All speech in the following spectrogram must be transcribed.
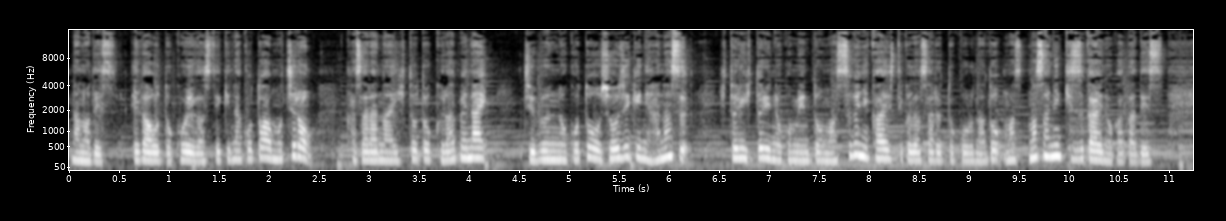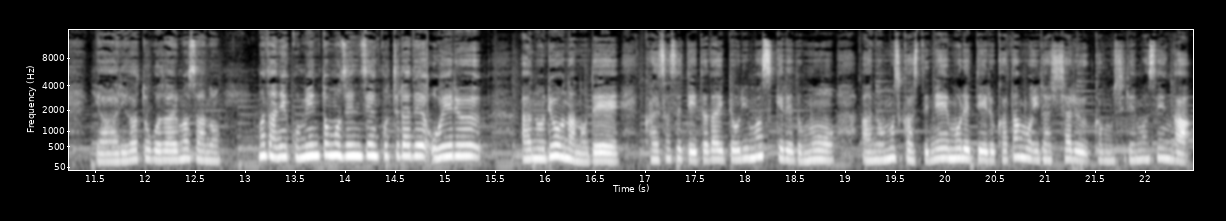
なのです。笑顔と声が素敵なことはもちろん飾らない人と比べない自分のことを正直に話す一人一人のコメントをまっすぐに返してくださるところなどままさに気遣いの方です。いやありがとうございます。あのまだねコメントも全然こちらで終えるあの量なので返させていただいておりますけれどもあのもしかしてね漏れている方もいらっしゃるかもしれませんが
